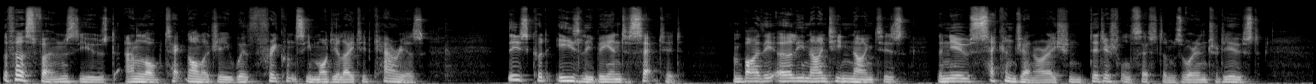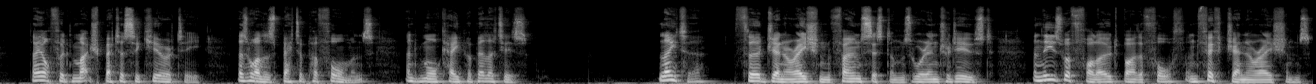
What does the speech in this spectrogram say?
The first phones used analogue technology with frequency modulated carriers. These could easily be intercepted, and by the early 1990s, the new second generation digital systems were introduced. They offered much better security, as well as better performance and more capabilities. Later, third generation phone systems were introduced, and these were followed by the fourth and fifth generations.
